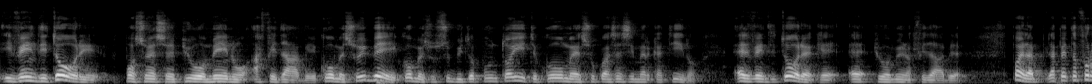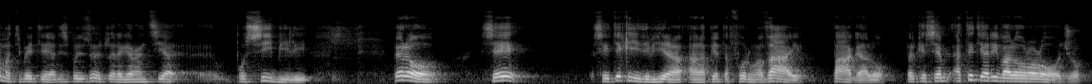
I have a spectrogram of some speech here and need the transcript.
i venditori possono essere più o meno affidabili, come su eBay, come su subito.it, come su qualsiasi mercatino. È il venditore che è più o meno affidabile. Poi la, la piattaforma ti mette a disposizione tutte le garanzie eh, possibili, però se sei te che gli devi dire alla piattaforma vai, pagalo, perché se a te ti arriva l'orologio,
